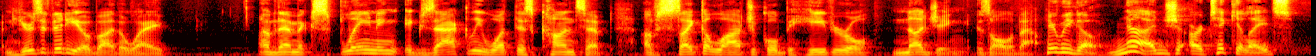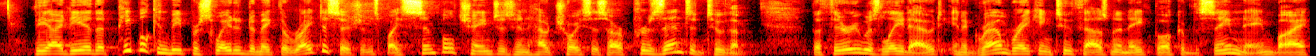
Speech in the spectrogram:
And here's a video, by the way, of them explaining exactly what this concept of psychological behavioral nudging is all about. Here we go. Nudge articulates the idea that people can be persuaded to make the right decisions by simple changes in how choices are presented to them. The theory was laid out in a groundbreaking 2008 book of the same name by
